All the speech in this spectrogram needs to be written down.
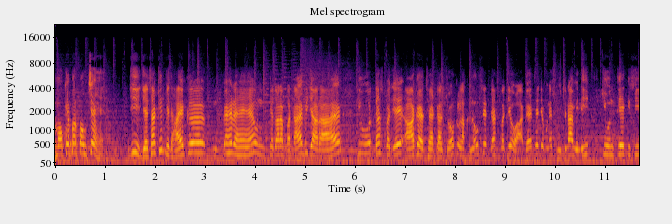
मौके पर पहुँचे हैं? जी, जैसा कि विधायक कह रहे हैं, उनके द्वारा बताया भी जा रहा है कि वो 10 बजे आ गए थे अटल चौक। लखनऊ से 10 बजे वो आ गए थे। जब उन्हें सूचना मिली कि उनके किसी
